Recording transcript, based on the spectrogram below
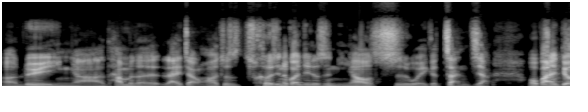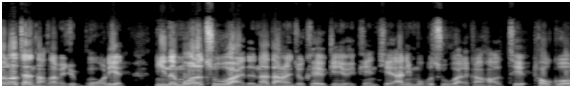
呃，绿营啊，他们的来讲的话，就是核心的关键就是你要视为一个战将，我把你丢到战场上面去磨练，你能磨得出来的，那当然就可以给有一片天；啊，你磨不出来的，刚好贴透过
